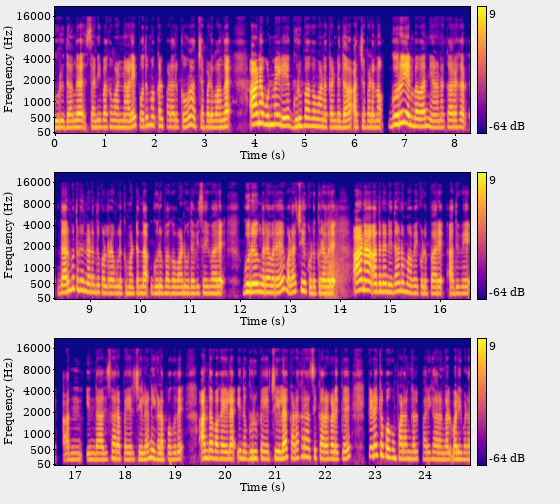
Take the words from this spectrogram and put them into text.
குரு தாங்க. சனி பகவான்னாலே பொதுமக்கள் பலருக்கும் அச்சப்படுவாங்க. ஆனால் உண்மையிலேயே குரு பகவானை கண்டு தான் அச்சப்படணும். குரு என்பவர் ஞானக்காரகர். தர்மத்துடன் நடந்து கொள்றவங்களுக்கு மட்டும்தான் குரு பகவான் உதவி செய்வார். குருங்கிறவர் வளர்ச்சியை கொடுக்குறவர். ஆனால் அதனை நிதானமாகவே கொடுப்பாரு. அதுவே அந் இந்த அதிசார பயிற்சியில் நிகழப்போகுது. அந்த வகையில் இந்த குரு பயிற்சியில் கடகராசிக்காரர்களுக்கு கிடைக்க போகும் பலன்கள் பரிகாரங்கள் வழிபட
